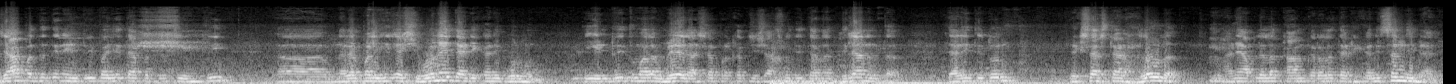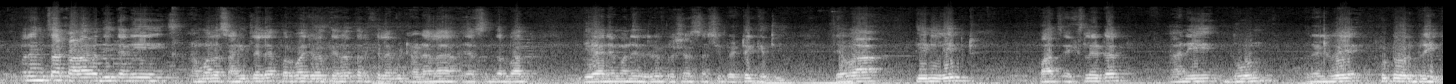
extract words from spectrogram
ज्या पद्धतीने एंट्री पाहिजे त्या पद्धतीची एंट्री नगरपालिकेच्या शिवूनही त्या ठिकाणी बोलवून ती एंट्री तुम्हाला मिळेल अशा प्रकारची शाश्वती त्यांना दिल्यानंतर त्यांनी तिथून रिक्षा स्टँड हलवलं आणि आपल्याला काम करायला त्या ठिकाणी संधी मिळाली. पर्यंतचा काळावधी त्यांनी आम्हाला सांगितलेलं आहे. परवा जेव्हा तेरा तारखेला मी ठाण्याला या संदर्भात डी आर एम आणि रेल्वे प्रशासनाची बैठक घेतली तेव्हा तीन लिफ्ट पाच एक्सलेटर आणि दोन रेल्वे फुटओव्हर ब्रिज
